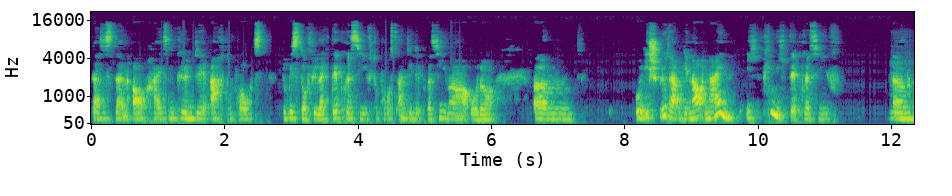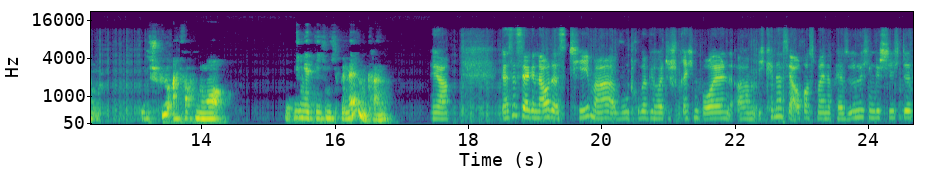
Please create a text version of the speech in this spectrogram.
dass es dann auch heißen könnte, ach, du brauchst, du bist doch vielleicht depressiv, du brauchst Antidepressiva oder ähm, und ich spürte aber genau, nein, ich bin nicht depressiv. Mhm. Ähm, ich spüre einfach nur Dinge, die ich nicht benennen kann. Ja, das ist ja genau das Thema, worüber wir heute sprechen wollen. Ähm, ich kenne das ja auch aus meiner persönlichen Geschichte.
